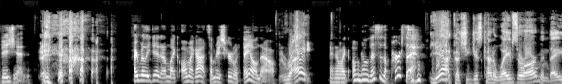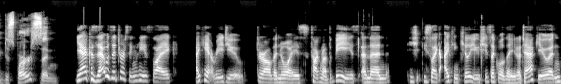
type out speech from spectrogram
vision. I really did. I'm like, oh my God, somebody's screwing with Thale now. Right. And I'm like, oh no, this is a person. Yeah, because she just kind of waves her arm and they disperse and. Yeah, because that was interesting when he's like, I can't read you through all the noise talking about the bees. And then he's like, I can kill you. She's like, well, they'd attack you and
